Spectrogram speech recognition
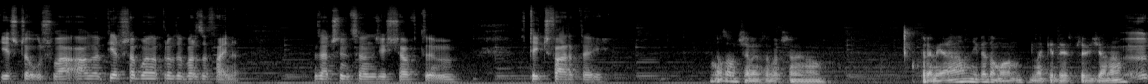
jeszcze uszła, ale pierwsza była naprawdę bardzo fajna. Za czym, co on będzie chciał w tym, w tej czwartej. No zobaczymy, zobaczymy. No. Premiera, nie wiadomo na kiedy jest przewidziana. E,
